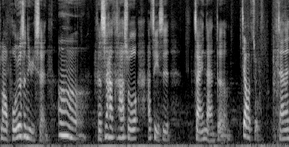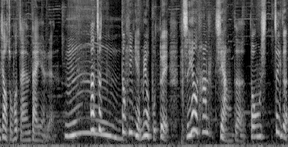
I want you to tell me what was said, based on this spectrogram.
老婆又是女神，嗯，可是他他说他自己是宅男的教主，宅男教主或宅男代言人，嗯，那这东西也没有不对，只要他讲的东西，这个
